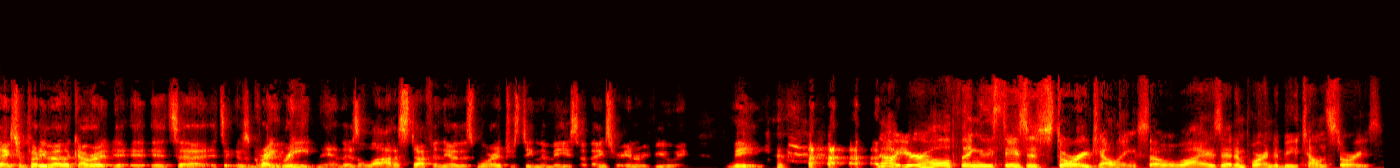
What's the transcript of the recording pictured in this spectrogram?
Thanks for putting me on the cover. It, it, it's, a, it's a, it was a great read, man. There's a lot of stuff in there that's more interesting than me. So thanks for interviewing me. no, your whole thing these days is storytelling. So why is it important to be telling stories?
